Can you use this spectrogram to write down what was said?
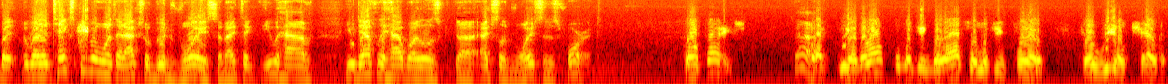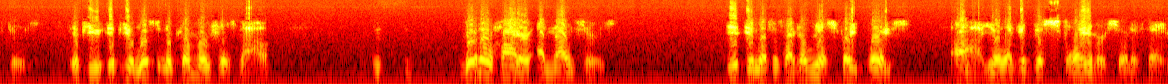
but when it takes people with an actual good voice, and I think you have, you definitely have one of those uh, excellent voices for it. Well, thanks. Yeah. But you know, they're also looking. They're also looking for for real characters. If you if you listen to commercials now, they don't hire announcers unless it's like a real straight voice, uh, you know, like a disclaimer sort of thing.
